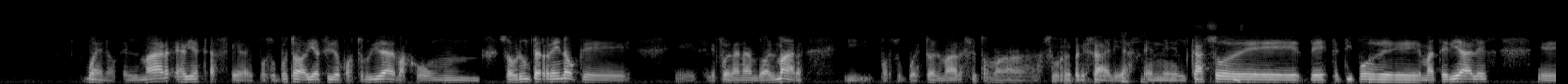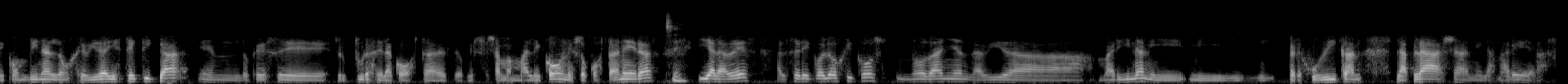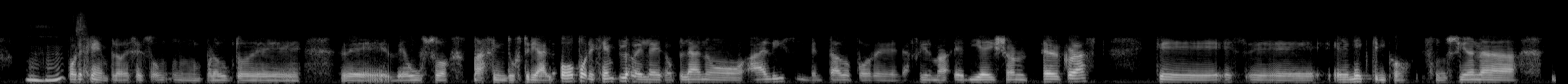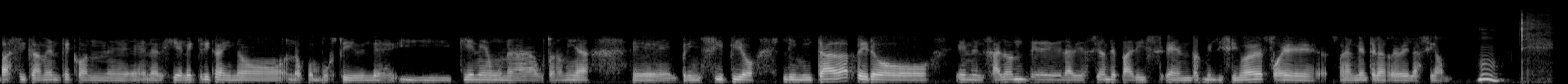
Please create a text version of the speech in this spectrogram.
bueno, el mar había, eh, por supuesto, había sido construida bajo un, sobre un terreno que se le fue ganando al mar. Y por supuesto el mar se toma sus represalias. En el caso de, este tipo de materiales, eh, combinan longevidad y estética en lo que es eh, estructuras de la costa, lo que se llaman malecones o costaneras, y a la vez, al ser ecológicos, no dañan la vida marina ni, ni perjudican la playa ni las mareas. Por ejemplo, ese es un, producto de, de, uso más industrial. O, por ejemplo, el aeroplano Alice, inventado por eh, la firma Aviation Aircraft, que es eh, eléctrico, funciona básicamente con eh, energía eléctrica y no, no combustible y tiene una autonomía eh, en principio limitada, pero en el Salón de la Aviación de París en 2019 fue realmente la revelación. Mm.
